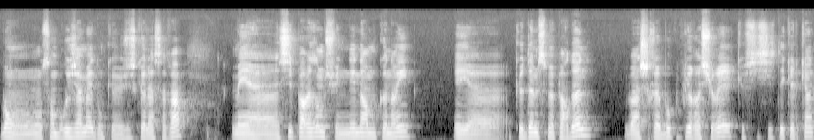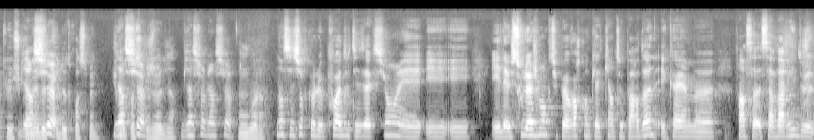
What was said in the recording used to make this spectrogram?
bon, on, s'embrouille jamais, donc jusque-là, ça va. Mais si par exemple, je fais une énorme connerie et que Dems me pardonne, ben, je serais beaucoup plus rassuré que si c'était quelqu'un que je connais depuis 2-3 semaines. Tu bien sûr. ce que je veux dire? Bien sûr, bien sûr. Donc voilà. Non, c'est sûr que le poids de tes actions et, et, et, le soulagement que tu peux avoir quand quelqu'un te pardonne est quand même. Euh, enfin, ça, ça, varie de,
